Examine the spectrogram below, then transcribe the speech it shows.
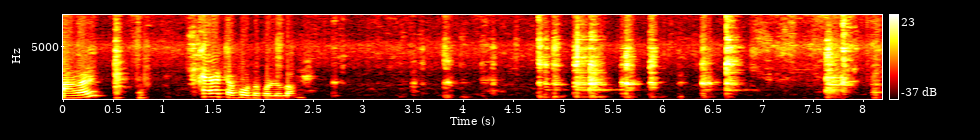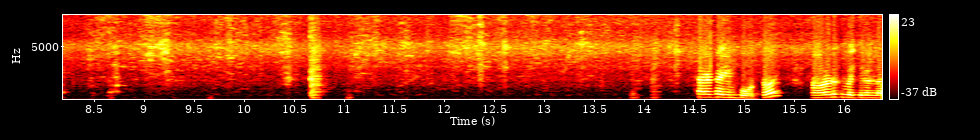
நாங்கள் கேரட்டை போட்டுக் கொள்ளுவோம் கேரட்டையும் போட்டு நாங்கள் எடுத்து வச்சிருந்த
